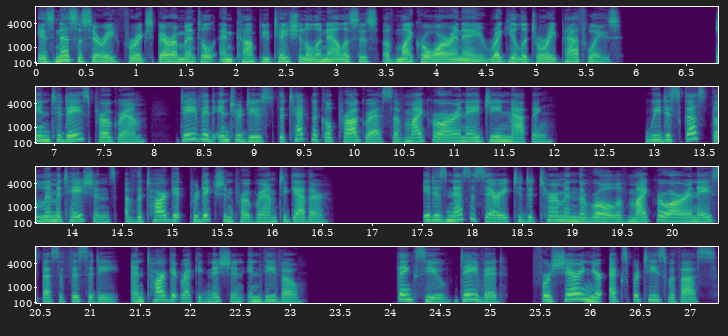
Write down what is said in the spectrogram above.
is necessary for experimental and computational analysis of microRNA regulatory pathways. In today's program, David introduced the technical progress of microRNA gene mapping. We discussed the limitations of the target prediction program together. It is necessary to determine the role of microRNA specificity and target recognition in vivo. Thanks you, David, for sharing your expertise with us.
